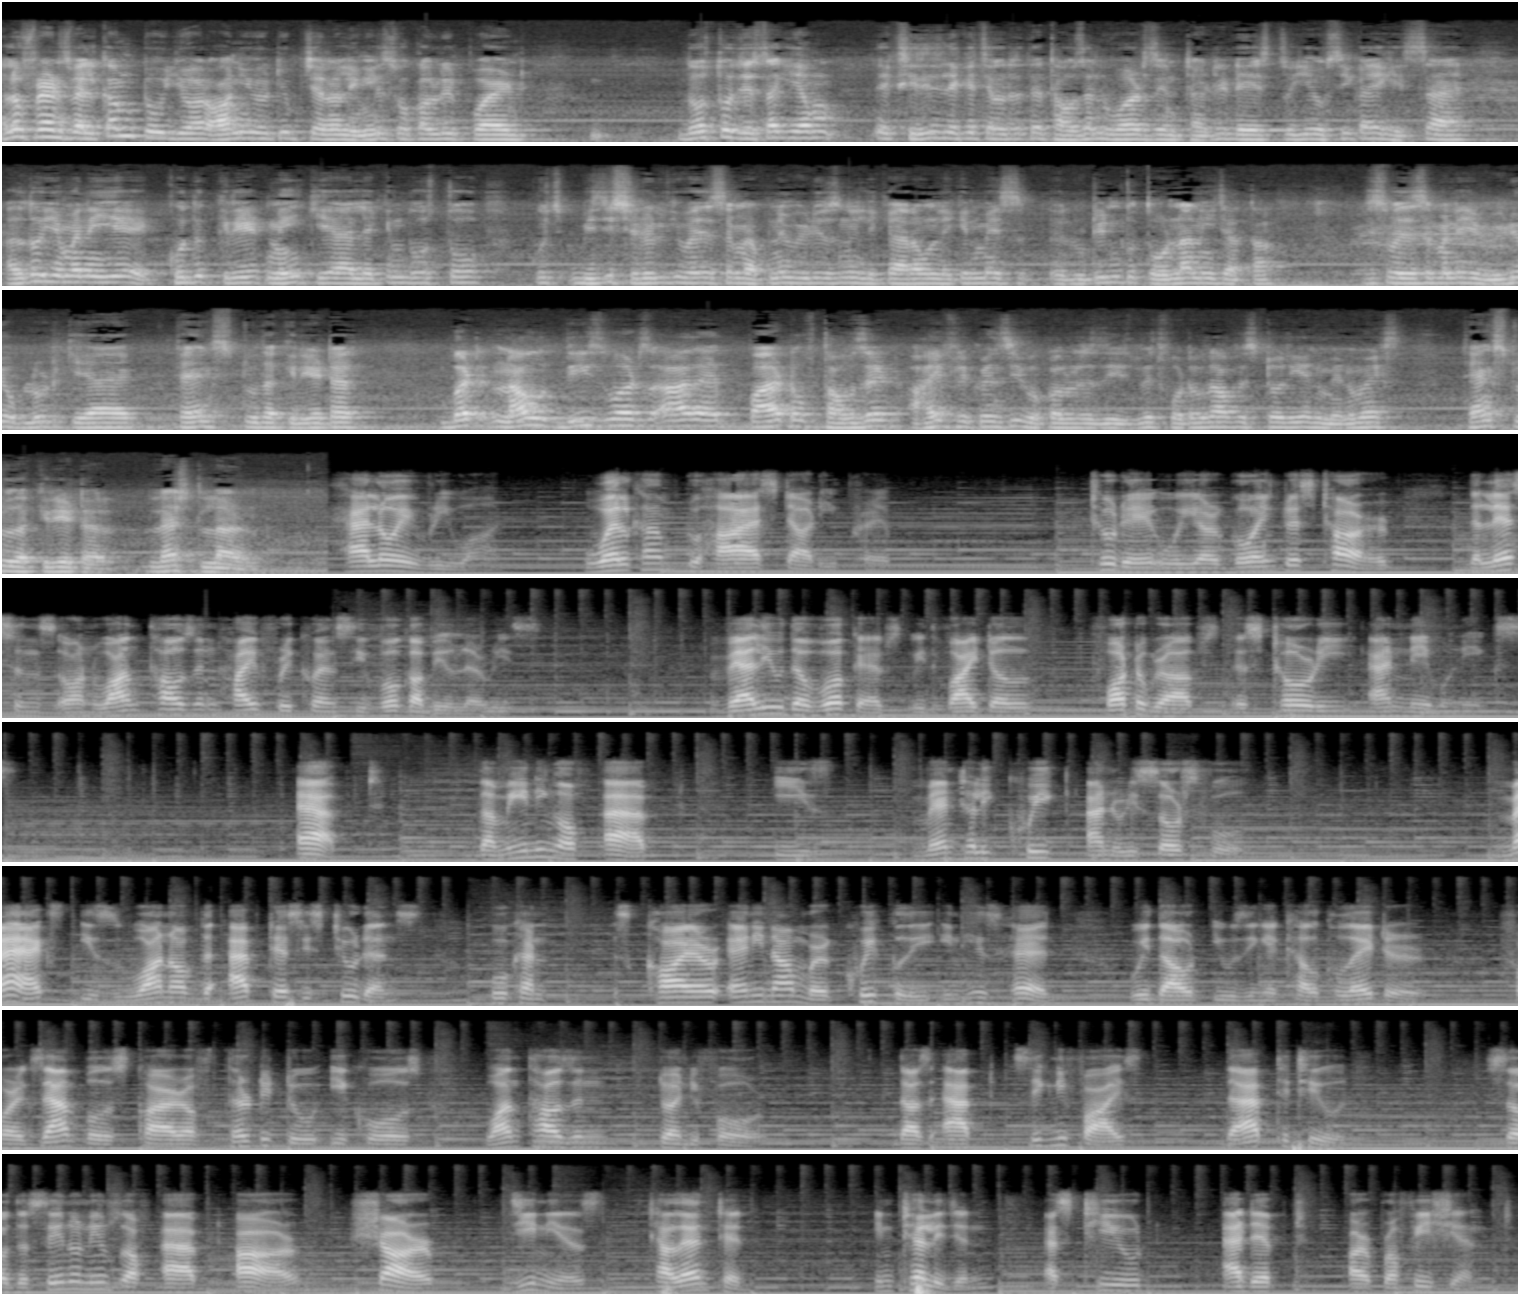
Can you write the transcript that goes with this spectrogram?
Hello friends welcome to your on YouTube channel English vocabulary point दोस्तों, जैसा कि हम एक सीरीज़ लेके चल रहे थे thousand words in thirty days तो ये उसी का एक हिस्सा है। अल्दो ये मैंने ये खुद क्रिएट नहीं किया है, लेकिन दोस्तों, कुछ बिज़ी शेड्यूल की वजह से मैं अपने वीडियोस नहीं लेके आ रहा हूँ, लेकिन मैं इस रूटीन को तोड़ना नहीं चाहता, जिस वजह से मैंने ये वीडियो अपलोड किया है thanks to the creator but now these words are a part of thousand high frequency vocabularies with photograph story and mnemonics Thanks to the creator. Let's learn. Hello everyone. Welcome to Higher Study Prep. Today we are going to start the lessons on 1000 high frequency vocabularies. Value the vocabs with vital photographs, story and mnemonics. Apt. The meaning of apt is mentally quick and resourceful. Max is one of the aptest students who can square any number quickly in his head without using a calculator. For example, square of 32 equals 1024. Thus apt signifies the aptitude. So the synonyms of apt are sharp, genius, talented, intelligent, astute, adept, or proficient.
